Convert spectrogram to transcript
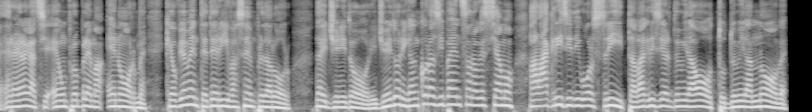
Eh, ragazzi, è un problema enorme che ovviamente deriva sempre da loro, dai genitori. I genitori che ancora si pensano che siamo alla crisi di Wall Street, alla crisi del 2008-2009,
